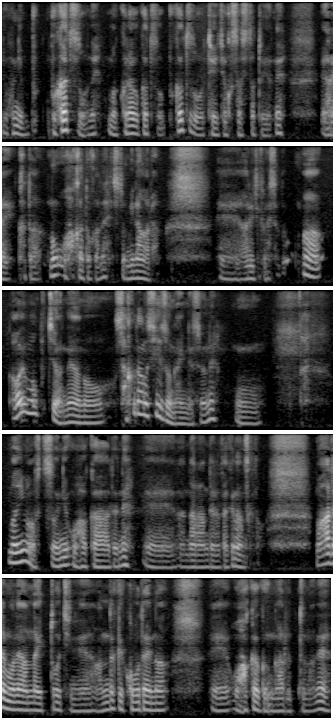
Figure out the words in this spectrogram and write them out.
ー、日本に部活動ね、まあ、クラブ活動部活動を定着させたというね偉い方のお墓とかねちょっと見ながら、えー、歩いてきましたけどまあ青山墓地はねあの桜のシーズンがいいんですよね。うん。まあ今は普通にお墓でね、えー、並んでるだけなんですけど。まあでもねあんな一等地にねあんだけ広大な、えー、お墓群があるっていうのはね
